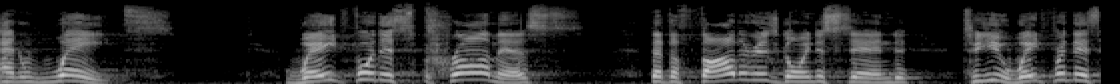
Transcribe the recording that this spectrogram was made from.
and wait. Wait for this promise that the Father is going to send to you. Wait for this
